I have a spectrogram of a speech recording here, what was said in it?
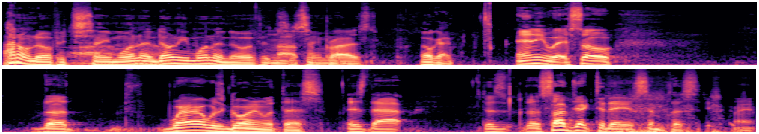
I don't know if it's the same uh, one. I don't even want to know if it's not the same surprised. one. Okay. Anyway, so the where I was going with this is that the subject today is simplicity, right?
